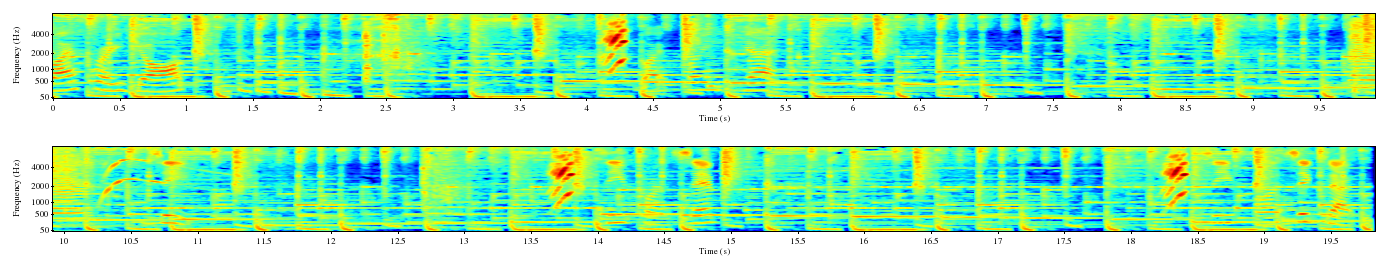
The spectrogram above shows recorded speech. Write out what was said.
Y for York. Y for Yak. Z. Z for Zip. Z for Zigzag.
